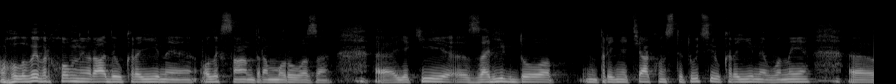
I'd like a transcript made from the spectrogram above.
Е, голови Верховної Ради України Олександра Мороза, е, які за рік до прийняття Конституції України вони е,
